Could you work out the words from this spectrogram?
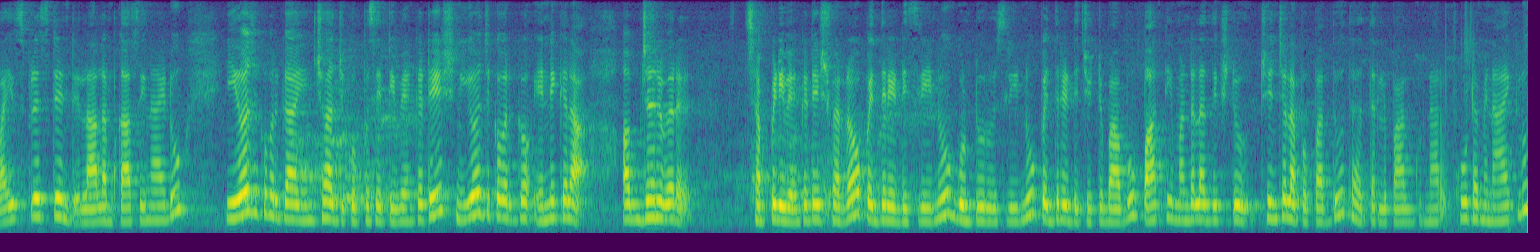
వైస్ ప్రెసిడెంట్ లాలం కాశీనాయుడు నియోజకవర్గ ఇన్ఛార్జ్ కుప్పశెట్టి వెంకటేష్ నియోజకవర్గం ఎన్నికల అబ్జర్వర్ చప్పిడి వెంకటేశ్వరరావు పెద్దిరెడ్డి శ్రీను గుంటూరు శ్రీను పెద్దిరెడ్డి చిట్టుబాబు పార్టీ మండల అధ్యక్షుడు చించలపు పద్దు తదితరులు పాల్గొన్నారు. కూటమి నాయకులు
